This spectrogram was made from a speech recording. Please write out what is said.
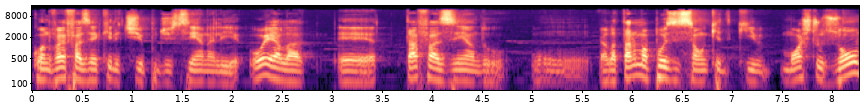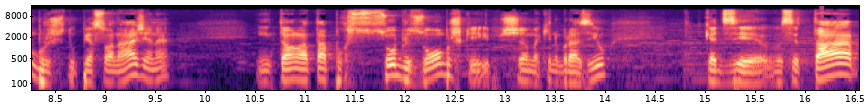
quando vai fazer aquele tipo de cena ali, ou ela é, tá fazendo um, ela tá numa posição que, que mostra os ombros do personagem, né? Então ela tá por sobre os ombros, que chama aqui no Brasil. Quer dizer, você tá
